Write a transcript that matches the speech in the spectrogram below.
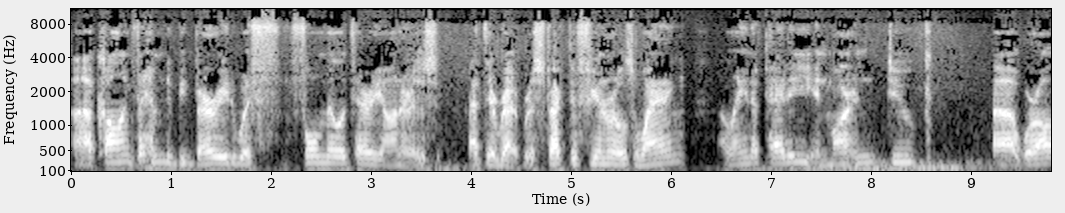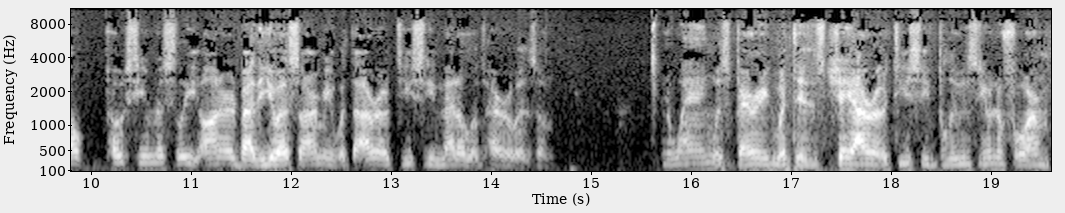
uh, calling for him to be buried with full military honors at their re- respective funerals. Wang, Alaina Petty, and Martin Duque uh, were all posthumously honored by the U.S. Army with the ROTC Medal of Heroism. And Wang was buried with his JROTC Blues uniform.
